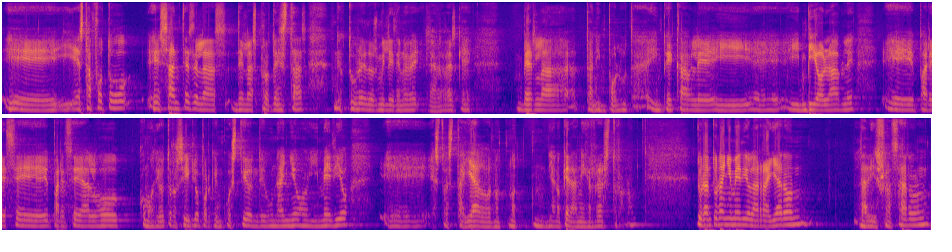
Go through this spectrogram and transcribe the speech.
Eh, y esta foto es antes de las, de las protestas de octubre de 2019. La verdad es que verla tan impoluta, impecable e inviolable, eh, parece, parece algo como de otro siglo, porque en cuestión de un año y medio esto ha estallado, ya no queda ni rastro. Durante un año y medio la rayaron, la disfrazaron,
